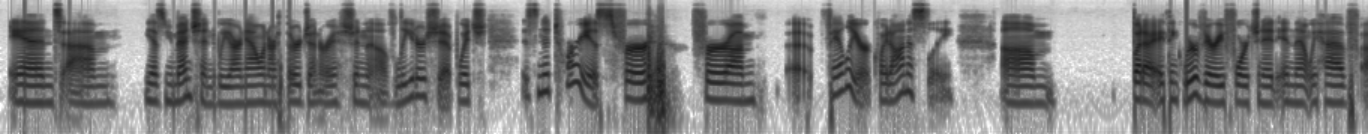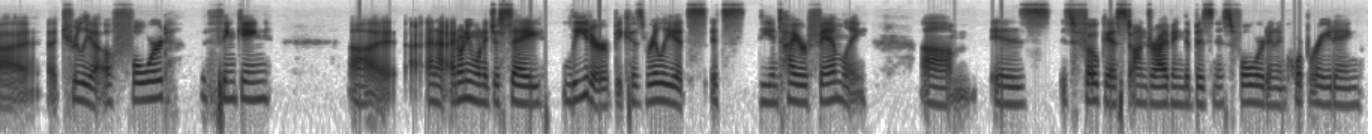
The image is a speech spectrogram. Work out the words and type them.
And um, as you mentioned, we are now in our third generation of leadership, which is notorious for for um, uh, failure, quite honestly. Um, but I, I, think we're very fortunate in that we have uh, a, truly a, a forward thinking, uh, and I, I, don't even want to just say leader because really it's it's the entire family um, is is focused on driving the business forward and incorporating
